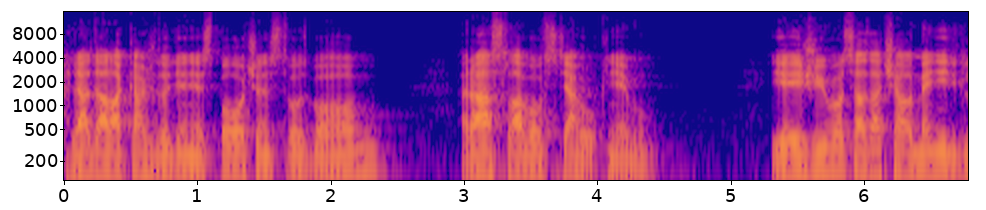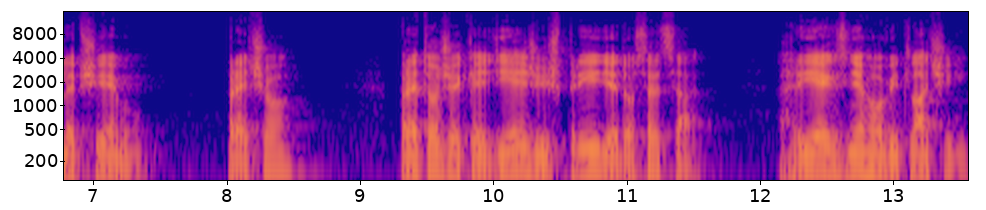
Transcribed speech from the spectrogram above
hľadala každodenne spoločenstvo s Bohom, rásla vo vzťahu k nemu. Jej život sa začal meniť k lepšiemu. Prečo? Pretože keď Ježiš príde do srdca, hriech z neho vytlačí.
